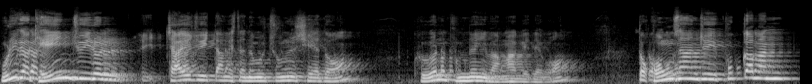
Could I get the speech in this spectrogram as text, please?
우리가 개인주의를 자유주의 땅에서 너무 중요시해도 그거는 분명히 망하게 되고 또 공산주의 국가만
